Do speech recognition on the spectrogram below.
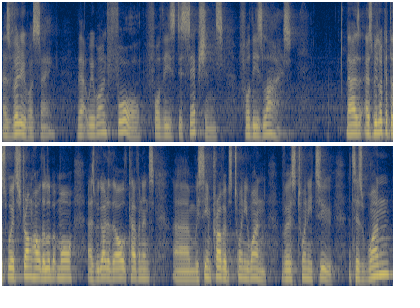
as Willie was saying, that we won't fall for these deceptions, for these lies. Now, as, as, we look at this word stronghold a little bit more, as we go to the Old Covenant, um, we see in Proverbs 21, verse 22, it says, One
